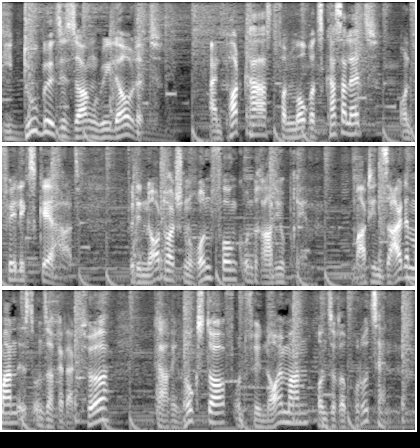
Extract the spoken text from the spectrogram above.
die Double-Saison Reloaded. Ein Podcast von Moritz Kasserlet und Felix Gerhardt für den Norddeutschen Rundfunk und Radio Bremen. Martin Seidemann ist unser Redakteur, Karin Huxdorf und Phil Neumann unsere Produzenten.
